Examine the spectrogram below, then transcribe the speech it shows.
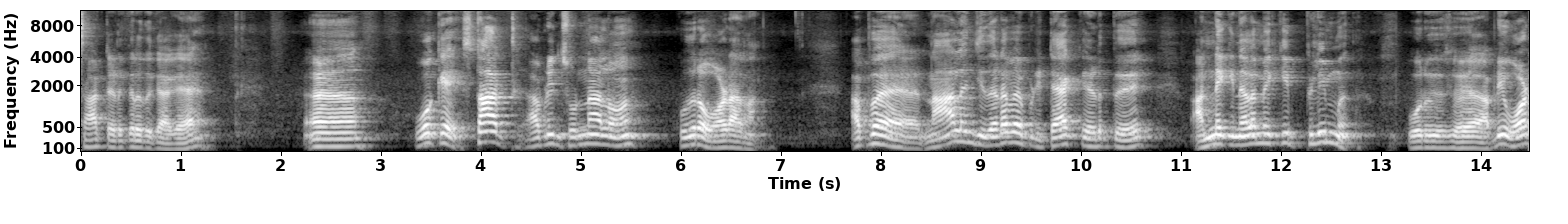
ஷாட் எடுக்கிறதுக்காக. ஓகே ஸ்டார்ட் அப்படின்னு சொன்னாலும் குதிரை ஓடாதான். அப்போ நாலஞ்சு தடவை இப்படி டேக் எடுத்து அன்னைக்கு நிலைமைக்கு பிலிம்மு ஒரு அப்படியே ஓட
